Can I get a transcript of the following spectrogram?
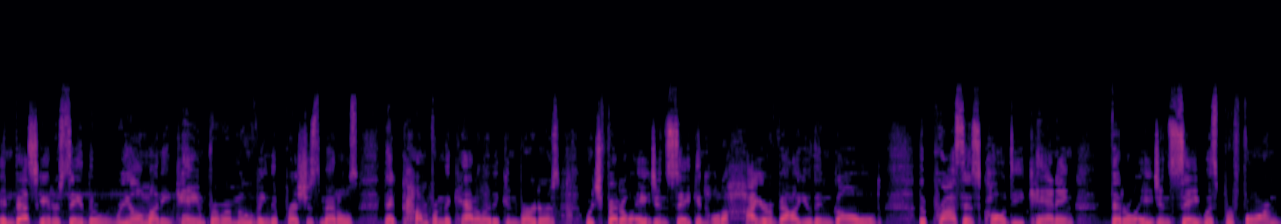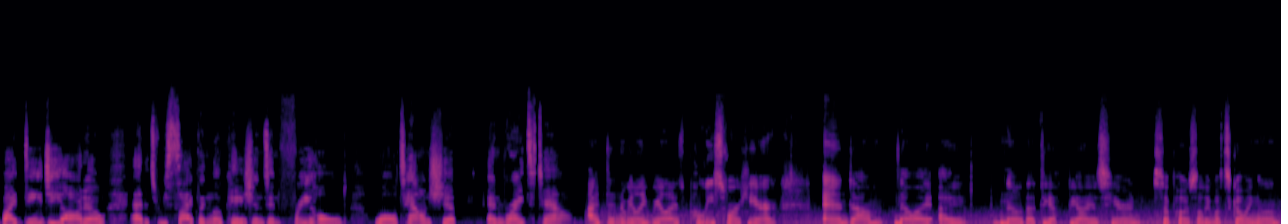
Investigators say the real money came from removing the precious metals that come from the catalytic converters, which federal agents say can hold a higher value than gold. The process called decanning Federal agents say was performed by DG Auto at its recycling locations in Freehold, Wall Township, and Wrightstown. I didn't really realize police were here, and um, now I, I, know that the FBI is here and supposedly what's going on.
